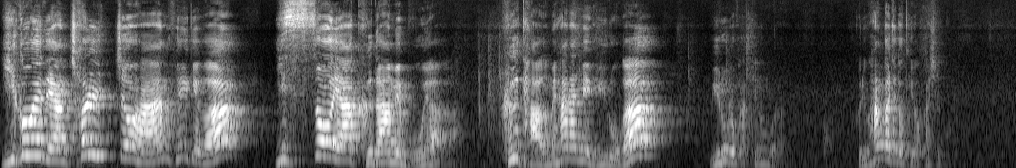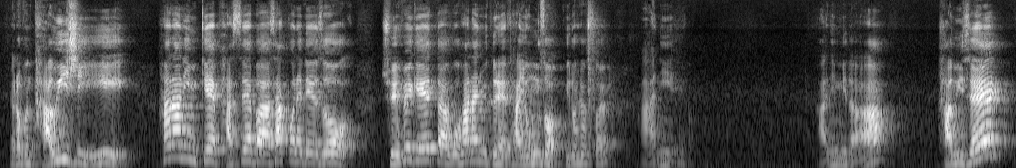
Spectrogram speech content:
이거에 대한 철저한 회개가 있어야 그 다음에 뭐야? 그 다음에 하나님의 위로가 위로로 바뀌는 거야. 그리고 한 가지 더 기억하실 거. 여러분 다윗이 하나님께 바세바 사건에 대해서 죄 회개했다고 하나님 그래 다 용서 이러셨어요? 아니에요. 아닙니다. 다윗의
